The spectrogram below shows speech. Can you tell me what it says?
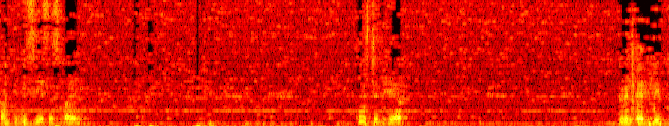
come to the css file paste it here we will width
